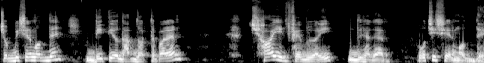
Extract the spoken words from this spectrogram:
চব্বিশের মধ্যে। দ্বিতীয় ধাপ ধরতে পারেন ছয় ফেব্রুয়ারি দুই হাজার পঁচিশের মধ্যে।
